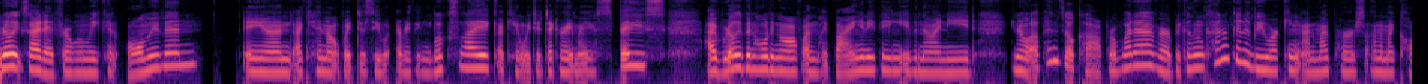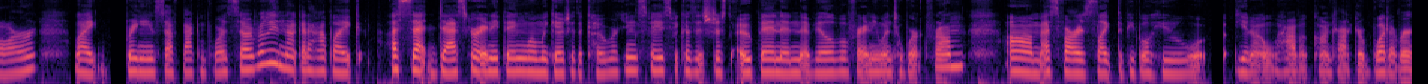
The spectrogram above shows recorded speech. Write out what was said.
really excited for when we can all move in and I cannot wait to see what everything looks like. I can't wait to decorate my space. I've really been holding off on like buying anything even though I need, you know, a pencil cup or whatever because I'm kind of going to be working out of my purse, out of my car, like bringing stuff back and forth. So I'm really not going to have like a set desk or anything when we go to the co-working space because it's just open and available for anyone to work from um, as far as like the people who you know have a contract or whatever.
